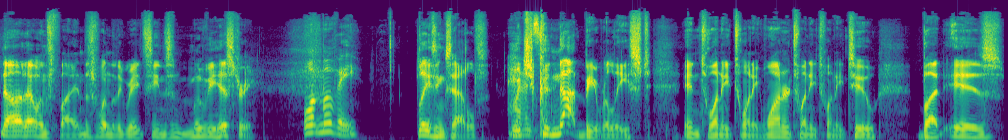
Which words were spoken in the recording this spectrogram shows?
No, that one's fine. This is one of the great scenes in movie history. What movie? Blazing Saddles, which could not be released in 2021 or 2022, but is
